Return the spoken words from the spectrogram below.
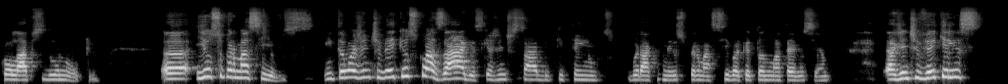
colapso do núcleo. Uh, e os supermassivos? Então, a gente vê que os quasares, que a gente sabe que tem um buraco negro supermassivo acretando matéria no centro, a gente vê que eles,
